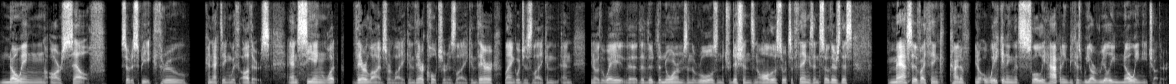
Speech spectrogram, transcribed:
knowing ourself so to speak through connecting with others and seeing what their lives are like and their culture is like and their language is like and and you know the way the the the norms and the rules and the traditions and all those sorts of things. And so there's this massive i think kind of you know awakening that's slowly happening because we are really knowing each other.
